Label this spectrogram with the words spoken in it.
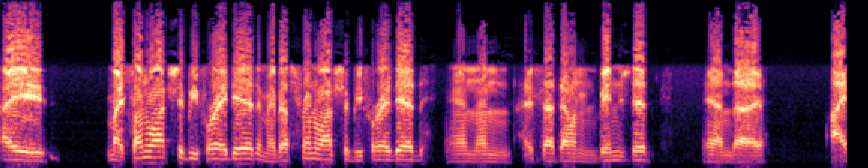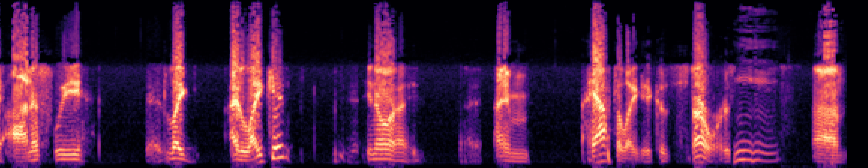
I my son watched it before I did, and my best friend watched it before I did, and then I sat down and binged it. And uh, I honestly like I like it. You know, I, I'm I have to like it because Star Wars. Mm-hmm. Um,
